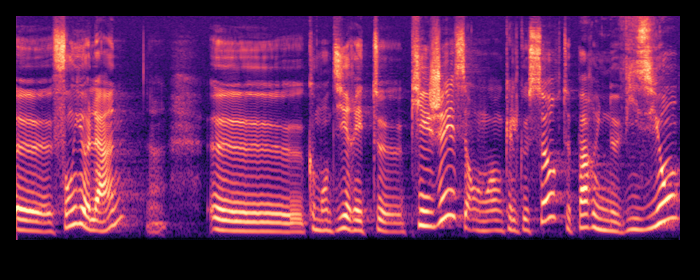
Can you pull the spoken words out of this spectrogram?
euh, Fong-Yolan hein, euh, comment dire, est euh, piégé en, quelque sorte par une vision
